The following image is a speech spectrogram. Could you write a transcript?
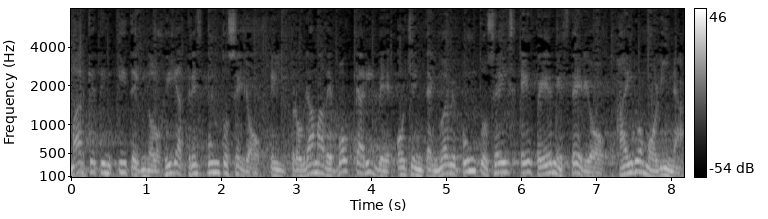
Marketing y Tecnología 3.0, el programa de Voz Caribe 89.6 FM Estéreo, Jairo Molina.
